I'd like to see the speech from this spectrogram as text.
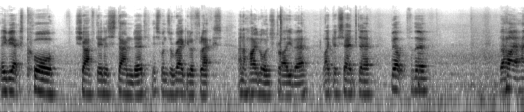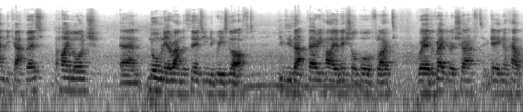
AVX core shaft in as standard. This one's a regular flex and a high launch driver. Like I said, uh, built for the the higher handicappers. The high launch, um, normally around the 13 degrees loft, gives you that very high initial ball flight, where the regular shaft again will help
